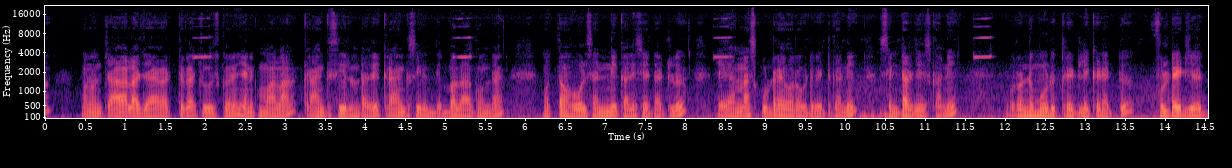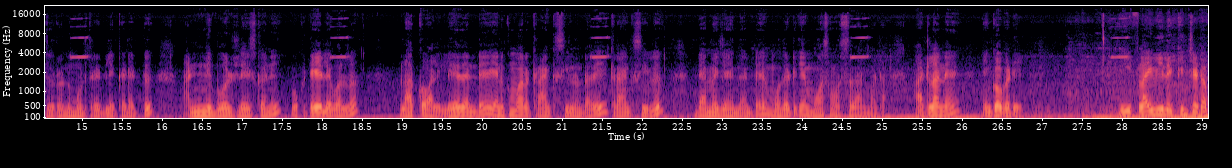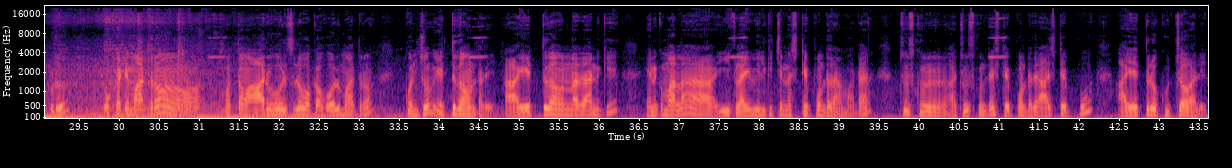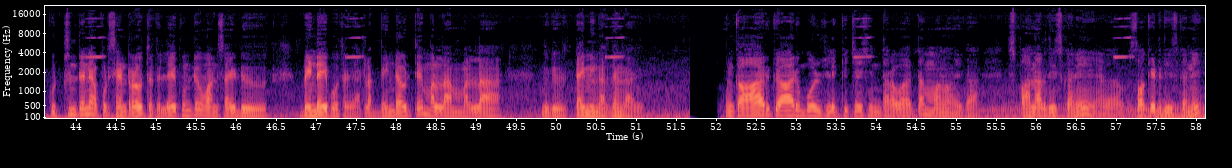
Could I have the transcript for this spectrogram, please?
మనం చాలా జాగ్రత్తగా చూసుకొని వెనక మళ్ళా క్రాంక్ సీల్ ఉంటుంది. క్రాంక్ సీల్ దెబ్బ కాకుండా మొత్తం హోల్స్ అన్నీ కలిసేటట్లు ఏదన్నా స్క్రూ డ్రైవర్ ఒకటి పెట్టుకొని సెంటర్ చేసుకొని రెండు మూడు థ్రెడ్లు ఎక్కేటట్టు ఫుల్ టైట్ చేయొద్దు రెండు మూడు థ్రెడ్లు ఎక్కేటట్టు అన్ని బోల్ట్లు వేసుకొని ఒకటే లెవెల్లో లాక్కోవాలి. లేదంటే వెనకమాల క్రాంక్ సీల్ ఉంటుంది. క్రాంక్ సీల్ డ్యామేజ్ అయిందంటే మొదటికే మోసం వస్తుంది అనమాట అట్లానే ఇంకొకటి ఈ ఫ్లై వీల్ ఎక్కించేటప్పుడు ఒకటి మాత్రం మొత్తం ఆరు హోల్స్లో ఒక హోల్ మాత్రం కొంచెం ఎత్తుగా ఉంటుంది. ఆ ఎత్తుగా ఉన్నదానికి వెనక మళ్ళా ఈ ఫ్లై వీల్కి చిన్న స్టెప్ ఉంటుంది అనమాట చూసుకు చూసుకుంటే స్టెప్ ఉంటుంది. ఆ స్టెప్ ఆ ఎత్తులో కూర్చోవాలి. కూర్చుంటేనే అప్పుడు సెంటర్ అవుతుంది. లేకుంటే వన్ సైడ్ బెండ్ అయిపోతుంది. అట్లా బెండ్ అవుతే మళ్ళా మళ్ళా మీకు టైమింగ్ అర్థం కాదు. ఇంకా ఆరుకి ఆరు బోల్ట్లు ఎక్కిచ్చేసిన తర్వాత మనం ఇక స్పానర్ తీసుకొని సాకెట్ తీసుకొని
